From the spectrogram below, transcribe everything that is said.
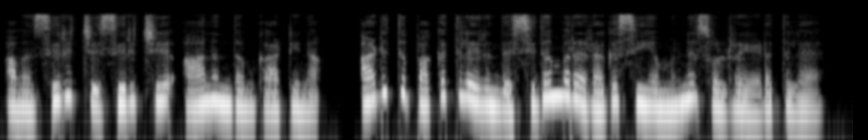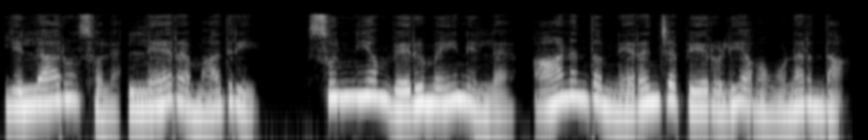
அவன் சிரிச்சு சிரிச்சு ஆனந்தம் காட்டினான் அடுத்து பக்கத்துல இருந்த சிதம்பர ரகசியம்னு சொல்ற இடத்துல எல்லாரும் சொல்ல லேற மாதிரி சுன்யம் வெறுமைன் இல்ல ஆனந்தம் நிறைஞ்ச பேரொளி அவன் உணர்ந்தான்.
